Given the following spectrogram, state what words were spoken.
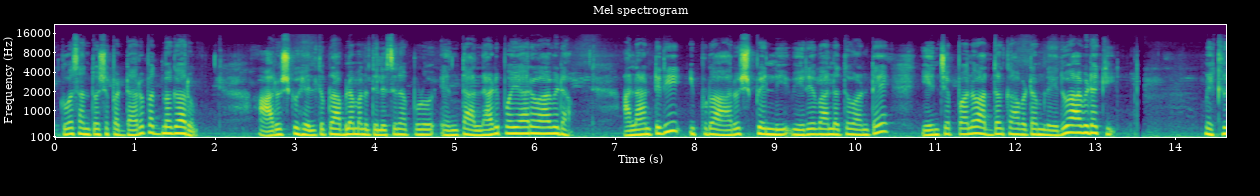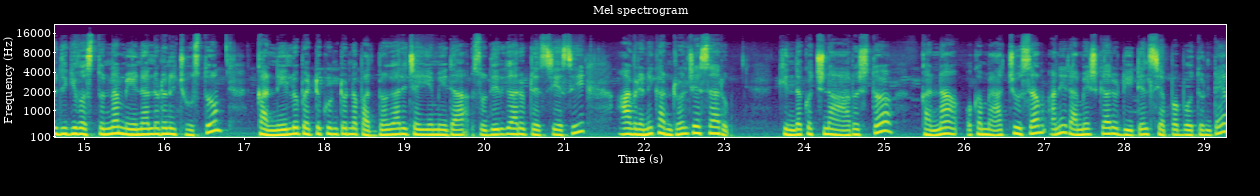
ఎక్కువ సంతోషపడ్డారు పద్మగారు. ఆరుష్కు హెల్త్ ప్రాబ్లం అని తెలిసినప్పుడు ఎంత అల్లాడిపోయారో ఆవిడ. అలాంటిది ఇప్పుడు ఆరుష్ పెళ్ళి వేరే వాళ్ళతో అంటే ఏం చెప్పాలో అర్థం కావటం లేదు ఆవిడకి. మెట్లు దిగి వస్తున్న మేనల్లుడిని చూస్తూ కన్నీళ్ళు పెట్టుకుంటున్న పద్మగారి చెయ్యి మీద సుధీర్ గారు ప్రెస్ చేసి ఆవిడని కంట్రోల్ చేశారు. కిందకొచ్చిన ఆరుస్తో కన్నా ఒక మ్యాచ్ చూసాం అని రమేష్ గారు డీటెయిల్స్ చెప్పబోతుంటే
